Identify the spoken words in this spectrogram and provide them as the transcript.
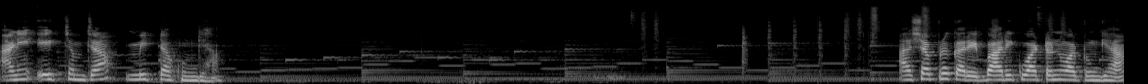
आणि एक चमचा मीठ टाकून घ्या. अशा प्रकारे बारीक वाटण वाटून घ्या.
